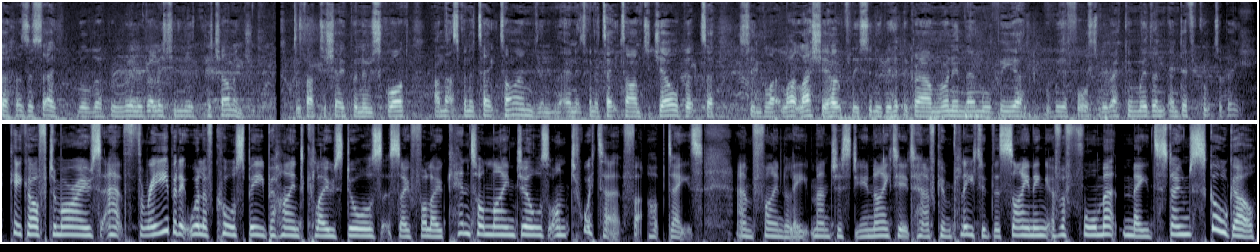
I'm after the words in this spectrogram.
uh, as I say, we'll, uh, we're really relishing the, the challenge. We've had to shape a new squad, and that's going to take time, and, and it's going to take time to gel. But uh, like, like, last year, hopefully, as soon as we hit the ground running, then we'll be, uh, we'll be a force to be reckoned with and, and difficult to beat. Kick-off tomorrow's at 3, but it will, of course, be behind closed doors, so follow Kent Online Gills on Twitter for updates. And finally, Manchester United have completed the signing of a former Maidstone schoolgirl,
